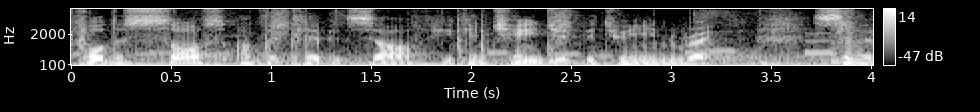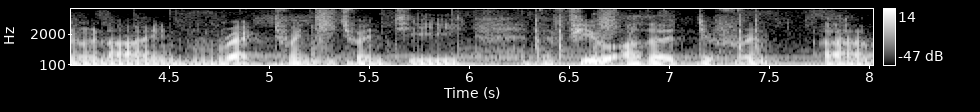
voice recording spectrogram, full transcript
for the source of the clip itself, you can change it between Rec 709, Rec 2020, a few other different um,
